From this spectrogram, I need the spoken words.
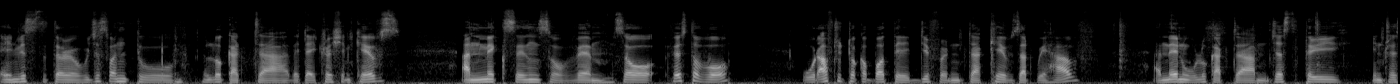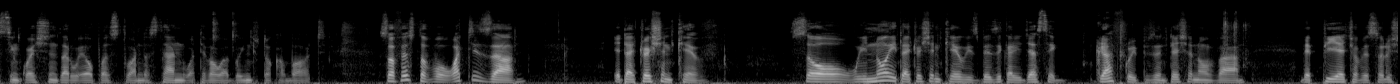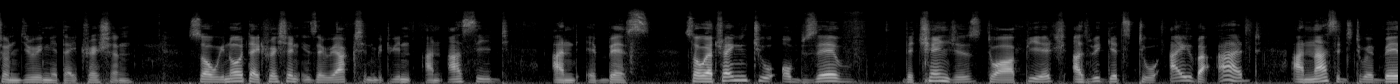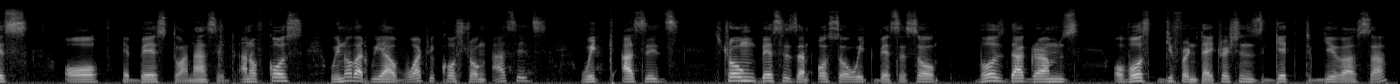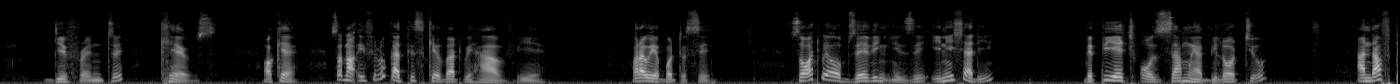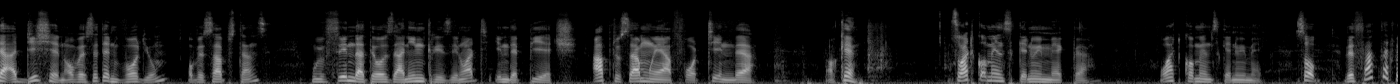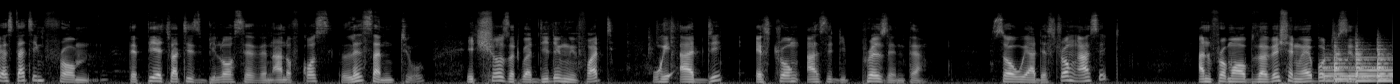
in this tutorial we just want to look at uh, the titration curves and make sense of them. So first of all we'll have to talk about the different uh, curves that we have and then we'll look at um, just three interesting questions that will help us to understand whatever we're going to talk about. So first of all what is uh, a titration curve? So we know a titration curve is basically just a graphic representation of uh, the pH of a solution during a titration so we know titration is a reaction between an acid and a base. So we're trying to observe the changes to our pH as we get to either add an acid to a base or a base to an acid. And of course, we know that we have what we call strong acids, weak acids, strong bases and also weak bases. So those diagrams or those different titrations get to give us uh, different curves. Okay, so now if you look at this curve that we have here, what are we able to see? So what we are observing is initially the pH was somewhere below 2 and after addition of a certain volume of a substance we've seen that there was an increase in what? In the pH up to somewhere 14 there. Okay. So what comments can we make there? What comments can we make? So the fact that we are starting from the pH that is below 7 and of course less than 2 it shows that we're dealing with what? We add a strong acid present there. So we add a strong acid, and from our observation, we're able to see that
